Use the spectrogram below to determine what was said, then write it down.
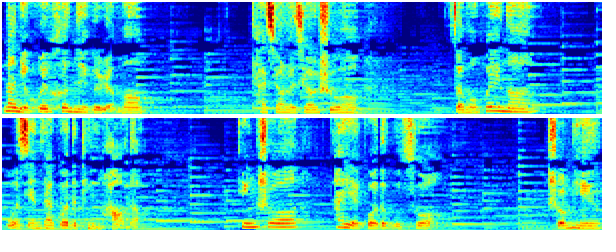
那你会恨那个人吗？”他笑了笑说：“怎么会呢？我现在过得挺好的，听说他也过得不错，说明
